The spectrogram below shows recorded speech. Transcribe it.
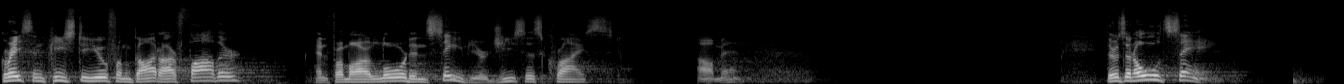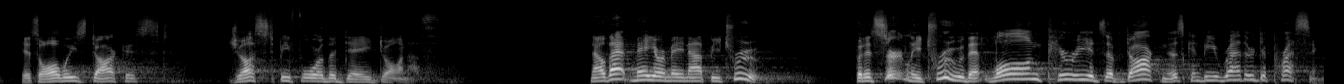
Grace and peace to you from God our Father and from our Lord and Savior, Jesus Christ. Amen. There's an old saying it's always darkest just before the day dawneth. Now, that may or may not be true, but it's certainly true that long periods of darkness can be rather depressing.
